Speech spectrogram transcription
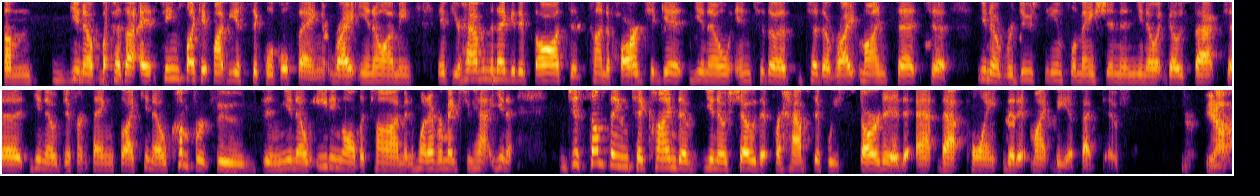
um, you know because I, it seems like it might be a cyclical thing right? You know i mean if you're having the negative thoughts it's kind of hard to get you know into the to the right mindset to you know reduce the inflammation and you know it goes back to you know different things like you know comfort foods and you know eating all the time and whatever makes you happy you know just something to kind of you know show that perhaps if we started at that point that it might be effective yeah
